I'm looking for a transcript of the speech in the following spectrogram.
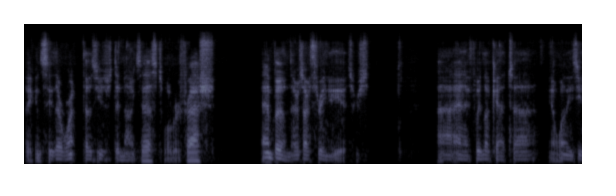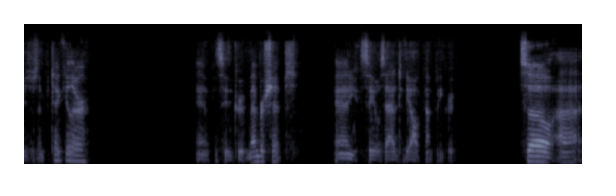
so you can see there weren't those users did not exist. We'll refresh, and boom, there's our three new users. Uh, and if we look at uh, you know one of these users in particular, and we can see the group memberships, and you can see it was added to the all company group. So uh,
